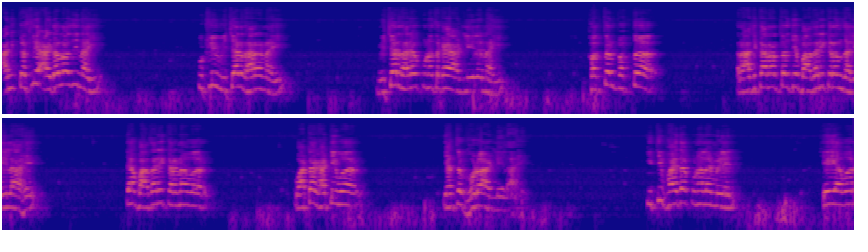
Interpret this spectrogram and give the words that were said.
आणि कसली आयडिओलॉजी नाही कुठली विचारधारा नाही विचारधारेवर कुणाचं काही आणलेलं नाही फक्त फक्त राजकारणाचं जे बाजारीकरण झालेलं आहे त्या बाजारीकरणावर वाटाघाटीवर यांचं घोडं आणलेलं आहे. किती फायदा कुणाला मिळेल हे यावर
